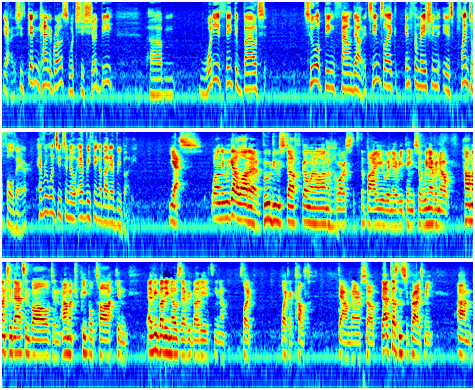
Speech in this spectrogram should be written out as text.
Yeah, she's getting kind of gross, which she should be. Um, what do you think about Tulip being found out? It seems like information is plentiful there. Everyone seems to know everything about everybody. Yes. Well, I mean, we got a lot of voodoo stuff going on, Mm-hmm. of course. It's the bayou and everything, so we never know how much of that's involved and how much people talk, and everybody knows everybody. It's, you know, it's like like a cult down there, so that doesn't surprise me. Um,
